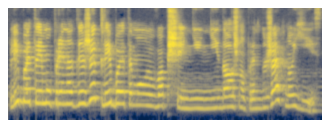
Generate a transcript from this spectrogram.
Либо это ему принадлежит, либо этому вообще не, не должно принадлежать, но есть.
